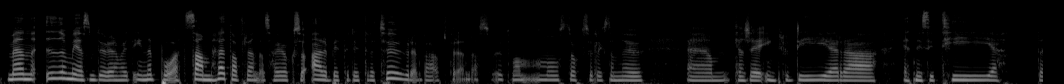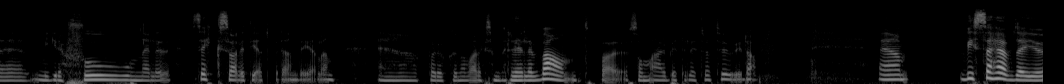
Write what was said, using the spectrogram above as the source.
Men i och med, som du redan varit inne på, att samhället har förändrats har ju också arbetarlitteraturen behövt förändras. Utan man måste också liksom nu eh, kanske inkludera etnicitet, eh, migration eller sexualitet för den delen. Eh, för att kunna vara liksom relevant för, som arbetarlitteratur idag. Ehm, vissa hävdar ju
